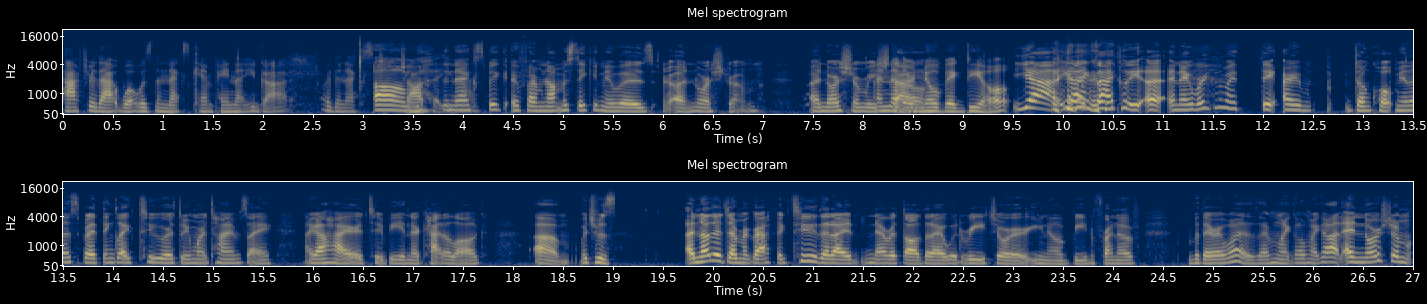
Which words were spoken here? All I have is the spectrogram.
after that, what was the next campaign that you got, or the next um, job that you got? the you next had? big? If I'm not mistaken, it was uh, Nordstrom. Uh, Nordstrom reached Another out. no big deal. Yeah, yeah, exactly. uh, and I worked with my. Th- I don't quote me on this, but I think like two or three more times I I got hired to be in their catalog, um, which was another demographic too that I never thought that I would reach or you know be in front of but there I was. I'm like, oh my god! And Nordstrom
